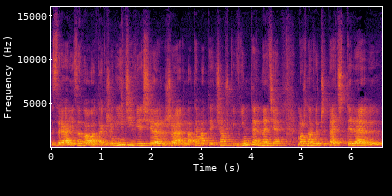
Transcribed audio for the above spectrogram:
zrealizowała. Także nie dziwię się, że na temat tej książki w internecie można wyczytać tyle y,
